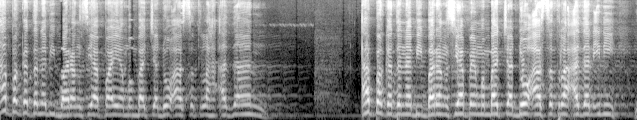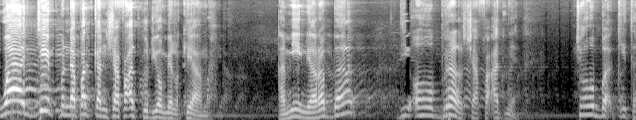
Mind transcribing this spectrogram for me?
Apa kata Nabi barang siapa yang membaca doa setelah azan? Apa kata Nabi barang siapa yang membaca doa setelah azan ini wajib mendapatkan syafaatku di yaumil qiyamah. Amin ya Rabbal. Diobral syafaatnya. Coba kita.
